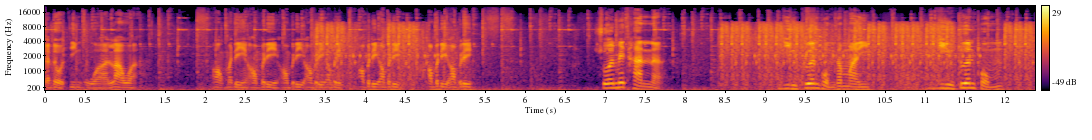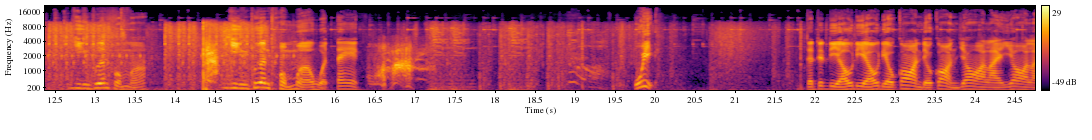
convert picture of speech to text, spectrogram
กระโดดยิงหัวเราอะออกมาดีออกมาดีออกมาดีออกมาดีออกมาดีออกมาดีออกมาดีออกมาดีออกมาดีช่วยไม่ทันน่ะยิงเพื่อนผมทำไม ยิงเพื่อนผม ยิงเพื่อนผมเหรอยิงเพื่อนผมเหรอหัวแตก อุ้ยเดี๋ยวเดี๋ยวเดี๋ยวเดี๋ยวก่อนเดี๋ยวก่อนย่ออะไรย่ออะไร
